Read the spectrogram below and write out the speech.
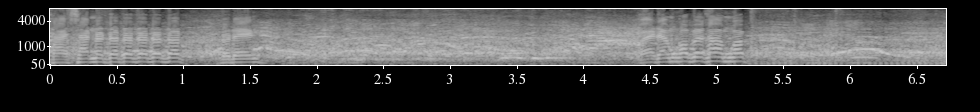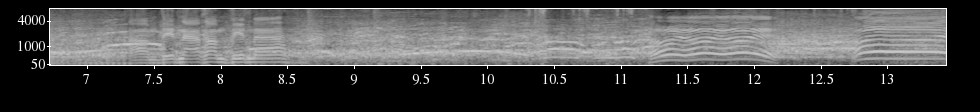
ขาชันดัดดัดดัดดดดดแดงไปดำเข้าไปข้ามครับข้ามติดนะข้ามติดนะเฮ้ยเฮ้ยเฮ้ยเฮ้ย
